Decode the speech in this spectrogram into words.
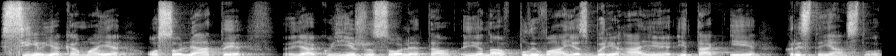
сіль, яка має осоляти як їжу солі, там, і вона впливає, зберігає і так і християнство.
